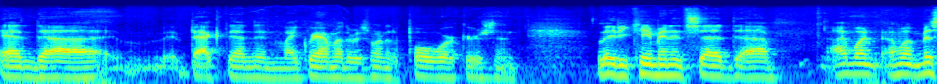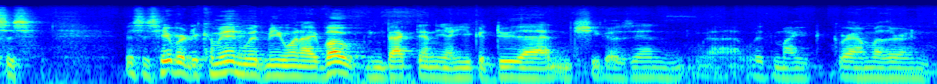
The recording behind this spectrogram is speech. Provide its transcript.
and uh, back then, and my grandmother was one of the poll workers, and lady came in and said, uh, "I want, I want Mrs." Mrs. Hibbert to come in with me when I vote. And back then, you know, you could do that. And she goes in uh, with my grandmother and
